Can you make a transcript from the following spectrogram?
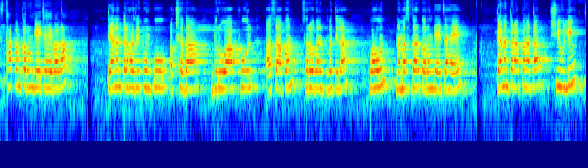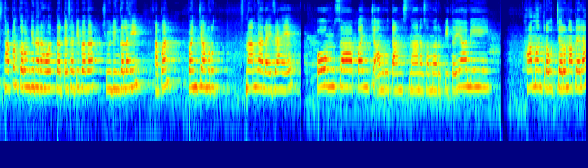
स्थापन करून घ्यायची आहे बघा. त्यानंतर हळदी कुंकू अक्षदा दुर्वा फूल असं आपण सर्व गणपतीला वाहून नमस्कार करून घ्यायचा आहे. त्यानंतर आपण आता शिवलिंग स्थापन करून घेणार आहोत. तर त्यासाठी बघा शिवलिंगालाही आपण पंचामृत स्नान घालायचं आहे. ओम सा पंच अमृताम स्नान समर्पितयामी. हा मंत्र उच्चारून आपल्याला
